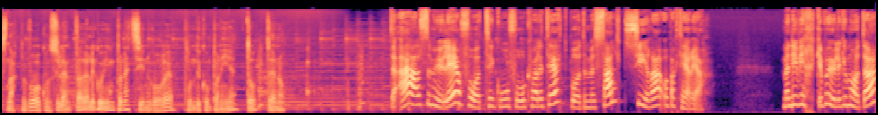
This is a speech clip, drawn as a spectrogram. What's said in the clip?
Snakk med våre konsulenter, eller gå inn på nettsidene våre bondekompaniet.no. Det er altså mulig å få til god fôrkvalitet både med salt, syre og bakterier. Men de virker på ulike måter,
